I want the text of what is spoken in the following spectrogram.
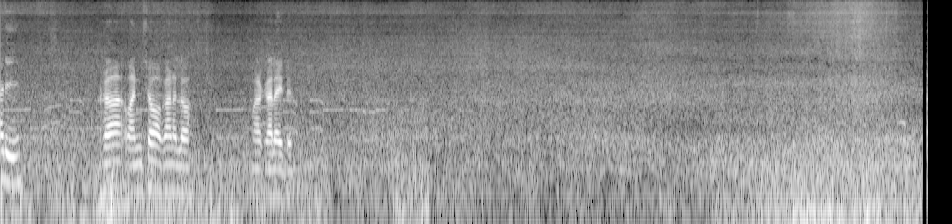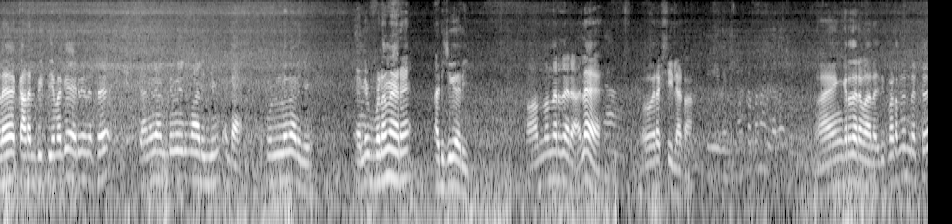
ആടി. പക്ഷേ വൻ ഷോക്കാണല്ലോ മഴക്കാലമായിട്ട് ഞങ്ങൾ കടൽ ഭിത്തിയമ കയറി നിന്നിട്ട് ഞങ്ങൾ രണ്ടുപേരും നനഞ്ഞു കേട്ടാ ഫുള്ള് നനഞ്ഞു. എന്റെ ഇവിടെ നേരെ അടിച്ചു കയറി. ഒന്നൊന്നര തരാം അല്ലേ? ഓ രക്ഷയില്ല കേട്ടാ ഭയങ്കര തരമാല. ഇവിടെ നിന്നിട്ട്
